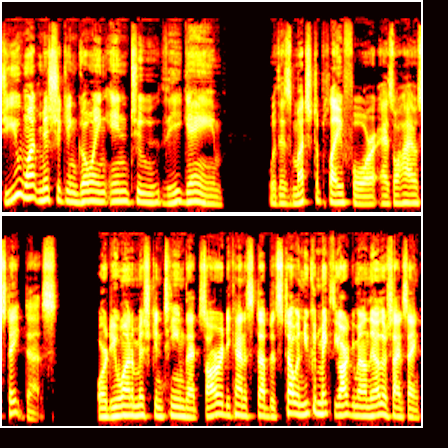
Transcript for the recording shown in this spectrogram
do you want Michigan going into the game with as much to play for as Ohio State does? Or do you want a Michigan team that's already kind of stubbed its toe? And you can make the argument on the other side saying,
